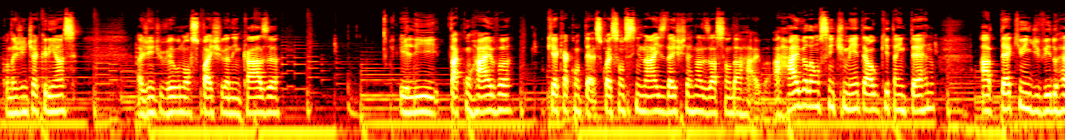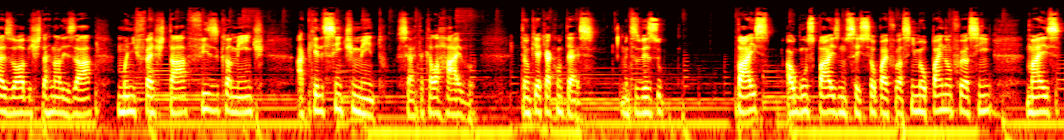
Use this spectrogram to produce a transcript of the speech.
Quando a gente é criança, a gente vê o nosso pai chegando em casa, ele tá com raiva, o que é que acontece? Quais são os sinais da externalização da raiva? A raiva é um sentimento, é algo que está interno até que o indivíduo resolve externalizar, manifestar fisicamente aquele sentimento, certo? Aquela raiva. Então o que é que acontece? Muitas vezes pais, alguns pais, não sei se seu pai foi assim, meu pai não foi assim, mas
